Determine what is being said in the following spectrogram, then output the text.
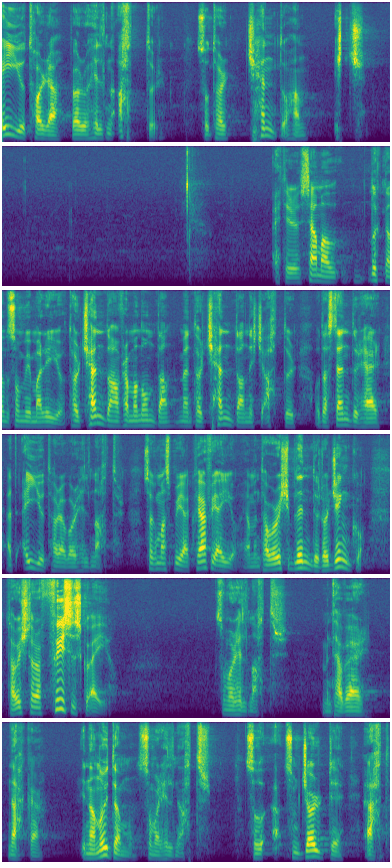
eiu torra var jo hilden attur, så tar kjento han ikkje. Etter samme luknande som vi Mario. Tar kjente han fram undan, men tar kjente han ikkje atter. Og det stender her at eier torra av vår hilden atter. Så kan man spyrja, hva er for eier? Ja, men tar var ikkje blinder, tar jinko. Tar var ikke tar av fysisk som var helt natt. Men det var nakka innan nøydom som var helt natt. Så, som gjør det at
